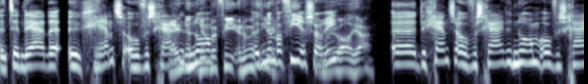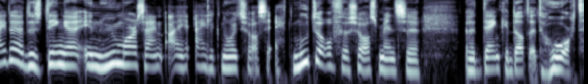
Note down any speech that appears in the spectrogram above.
en ten derde een grens overschrijden. Nee, nummer vier. Nummer vier, nummer vier sorry. Al, ja. Uh, de grens overschrijden, norm overschrijden. Dus dingen in humor zijn eigenlijk nooit zoals ze echt moeten... of zoals mensen uh, denken dat het hoort.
